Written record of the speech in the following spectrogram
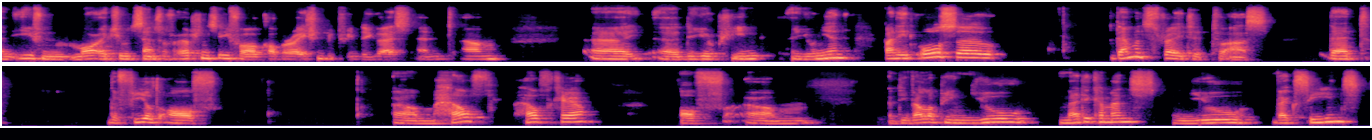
an even more acute sense of urgency for cooperation between the US and um, uh, uh, the European Union. But it also demonstrated to us that the field of um, health, healthcare, of um, developing new medicaments, new vaccines,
